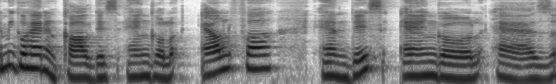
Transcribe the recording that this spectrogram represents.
Let me go ahead and call this angle alpha and this angle as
